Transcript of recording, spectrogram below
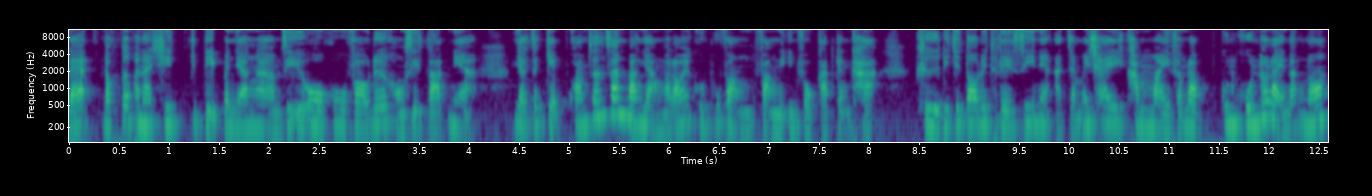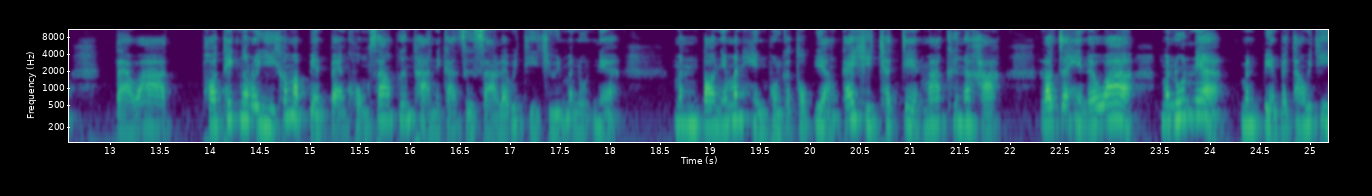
และดรพณชิต กิตติปัญญางาม CEO Co-founder ของ ZTRUS เนี่ย อยากจะเก็บความสั้นๆ บางอย่างมาเล่าให้คุณผู้ฟังฟังใน In Focus กันค่ะ คือ digital literacy เนี่ยอาจจะไม่ใช่คำใหม่สำหรับคุณคุณเท่าไหร่นักเนาะแต่ว่าพอเทคโนโลยีเข้ามาเปลี่ยนแปลงโครงสร้างพื้นฐานในการสื่อสารและวิถีชีวิตมนุษย์เนี่ย มันตอนนี้มันเห็นผลกระทบอย่างใกล้ชิดชัดเจนมากขึ้นนะคะ เราจะเห็นได้ว่ามนุษย์เนี่ยมันเปลี่ยนไปทางวิธี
